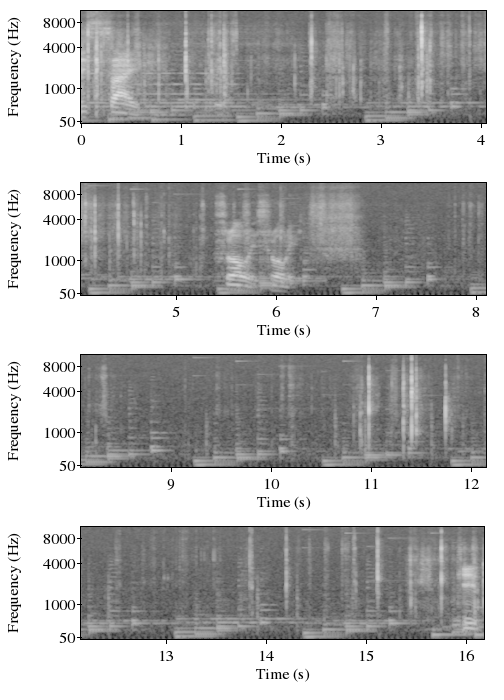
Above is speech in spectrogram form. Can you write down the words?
this side. Slowly, slowly. Keep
